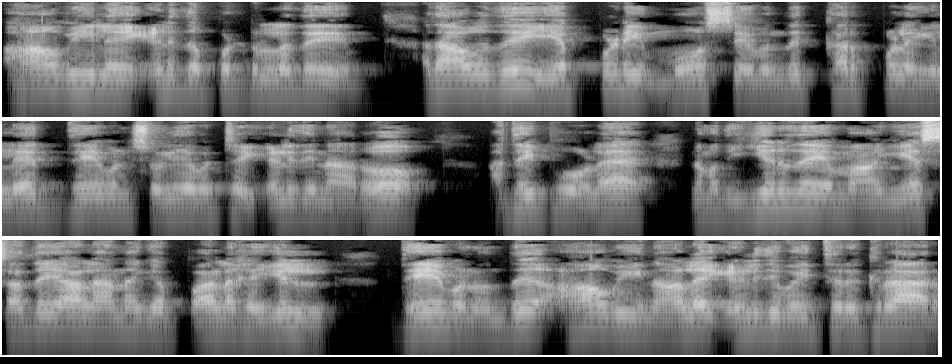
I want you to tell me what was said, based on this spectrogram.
ஆவியிலே எழுதப்பட்டுள்ளது. அதாவது எப்படி மோசை வந்து கற்பலையிலே தேவன் சொல்லியவற்றை எழுதினாரோ அதை போல நமது இருதயமாகிய சதையாலான பலகையில் தேவன் வந்து ஆவியினால எழுதி வைத்திருக்கிறார்.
